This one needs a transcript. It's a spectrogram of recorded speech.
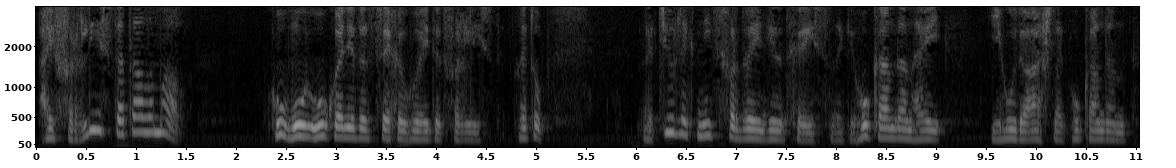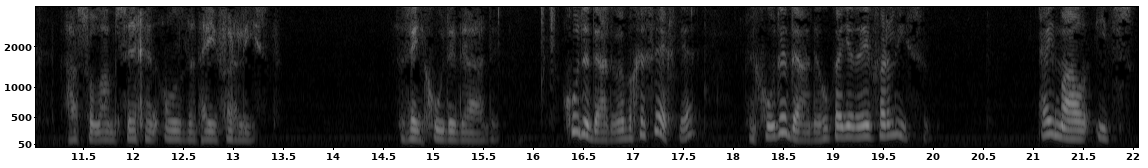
Hij verliest dat allemaal. Hoe, hoe, kan je dat zeggen, hoe hij dat verliest? Let op. Natuurlijk niets verdwijnt in het geestelijke. Hoe kan dan hij, Jehuda Aslak, hoe kan dan Hasulam zeggen ons dat hij verliest? Zijn goede daden. Goede daden, we hebben gezegd, ja? Goede daden, hoe kan je dat verliezen? Eenmaal iets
